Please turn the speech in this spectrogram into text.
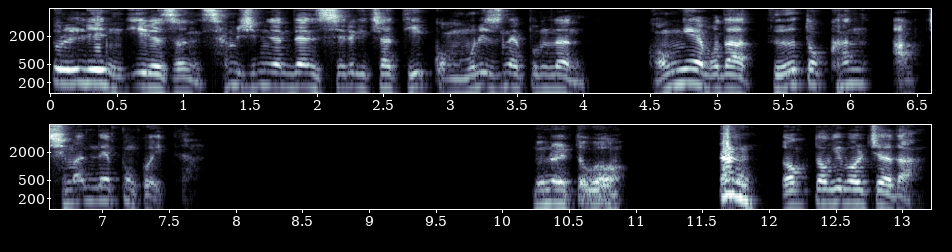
뚫린 입에선 30년 된 쓰레기차 뒷꽁무니서 내뿜는 공예보다 더 독한 악취만 내뿜고 있다. 눈을 뜨고 똑똑히 볼지어다.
